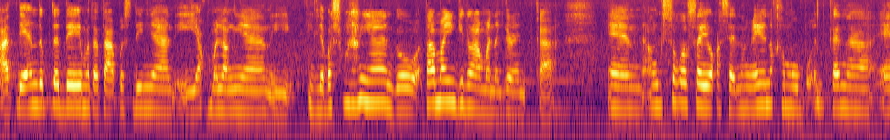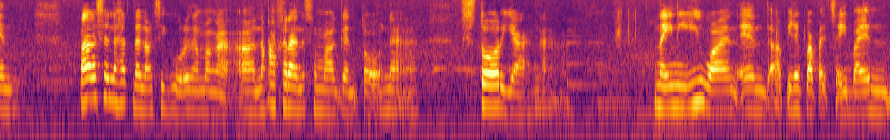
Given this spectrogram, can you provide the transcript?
at the end of the day, matatapos din yan, iiyak mo lang yan, ilabas mo lang yan, go. Tama yung ginawa mo, nag-grant ka. And ang gusto ko sa'yo kasi na ngayon nakamove ka na and para sa lahat na lang siguro ng mga uh, nakakaranas ng mga ganito na storya na na iniiwan and uh, pinagpapalit sa iba and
